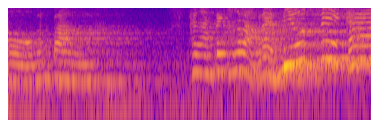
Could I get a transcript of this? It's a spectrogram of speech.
อ๋อ มันบังถ้างั้นเต้นข้างหลังก็ได้มิวสิกค่ะ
